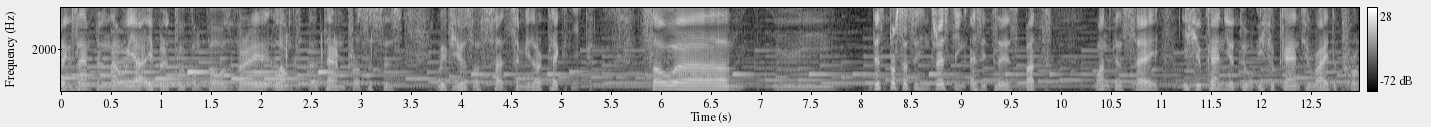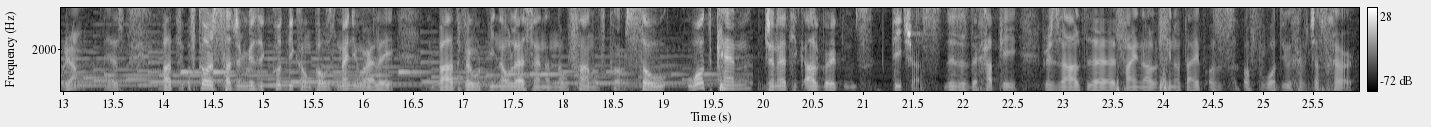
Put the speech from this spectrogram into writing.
Very example. Now we are able to compose very long-term processes with use of similar technique. So um, mm, this process is interesting as it is, but one can say, if you can, you do. If you can't, you write the program. Yes, but of course, such a music could be composed manually, but there would be no lesson and no fun, of course. So, what can genetic algorithms teach us? This is the happy result, the final phenotype of, of what you have just heard.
